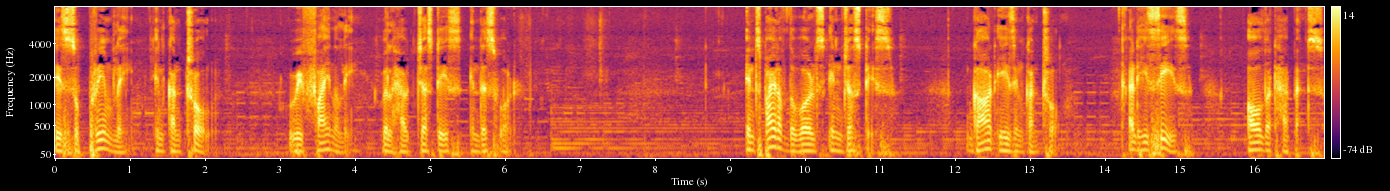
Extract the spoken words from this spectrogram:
is supremely in control, we finally will have justice in this world. In spite of the world's injustice, God is in control and He sees all that happens.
